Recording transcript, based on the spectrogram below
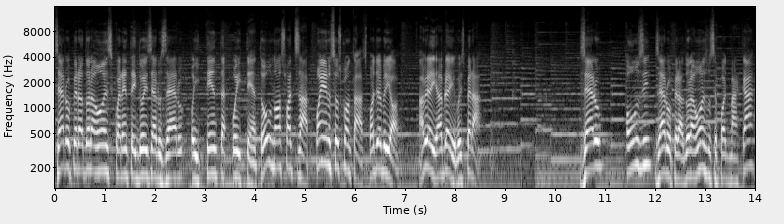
0 Operadora 11 4200 8080 ou o nosso WhatsApp. Põe aí nos seus contatos, pode abrir, ó. Abre aí, abre aí, vou esperar. 0 11 0 Operadora 11, você pode marcar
